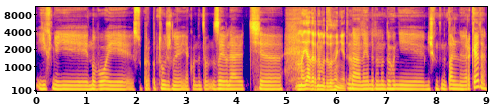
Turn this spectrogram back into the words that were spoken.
їхньої нової суперпотужної, як вони там заявляють, е, на ядерному двигуні. так. Да, на ядерному двигуні міжконтинентальної ракети.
